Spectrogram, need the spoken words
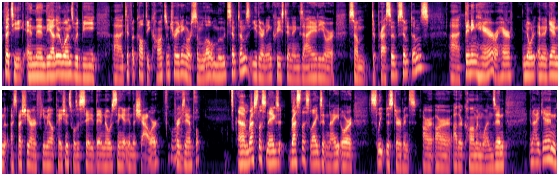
Fatigue. And then the other ones would be uh, difficulty concentrating or some low mood symptoms, either an increase in anxiety or some depressive symptoms. Uh, thinning hair or hair, no- and again, especially our female patients will just say they're noticing it in the shower, for example. Um, restless legs, restless legs at night, or sleep disturbance are, are other common ones. And and again,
